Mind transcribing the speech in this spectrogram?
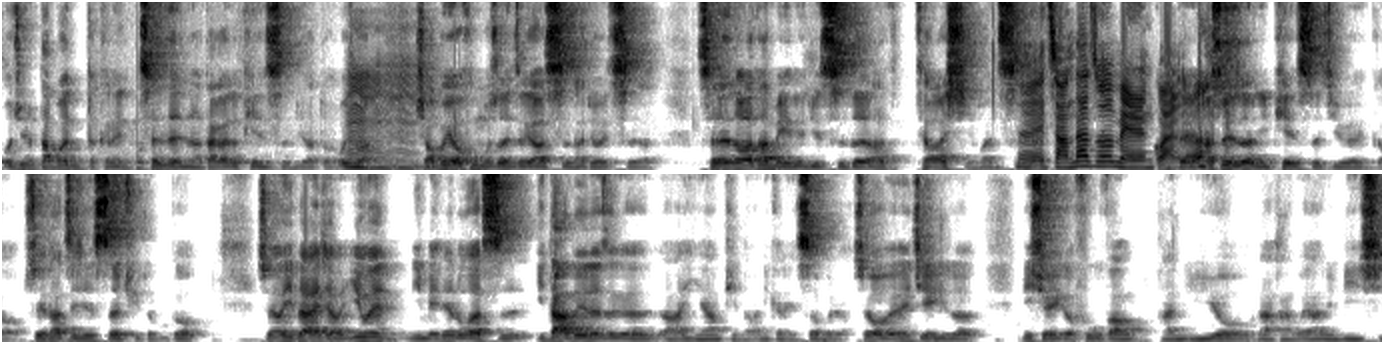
我觉得大部分可能成人呢，大概都偏食比较多。为什么？嗯嗯、小朋友父母说你这个要吃，他就会吃了。成人的话，他每天去吃的，他挑他喜欢吃的。对，长大之后没人管了。对，啊、所以说你偏食机会很高，所以他这些摄取都不够。所以一般来讲，因为你每天如果要吃一大堆的这个啊营养品的话，你可能受不了。所以我会建议说，你选一个复方，含鱼油，那含维他命 B、C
